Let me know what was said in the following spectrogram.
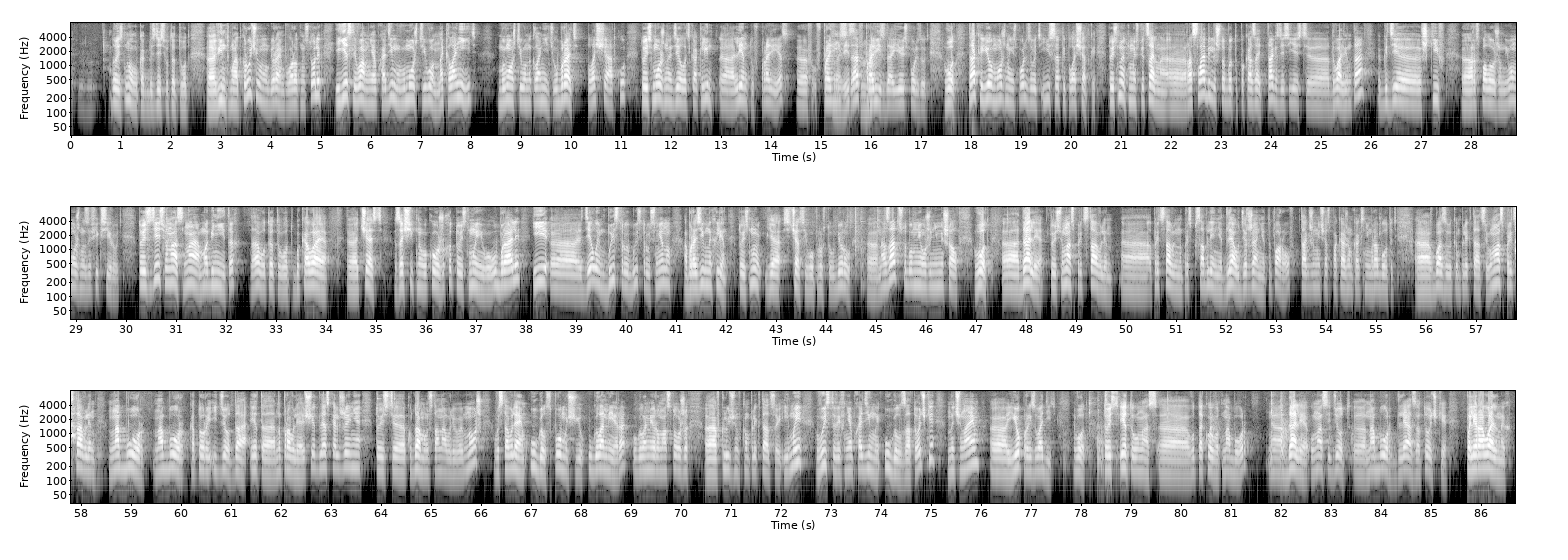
то есть, ну, как бы здесь вот этот вот э, винт мы откручиваем, убираем поворотный столик. И если вам необходимо, вы можете его наклонить, вы можете его наклонить, убрать площадку, то есть можно делать как лин, э, ленту в провес, э, в провис, провис. да, в угу. провис, да, ее использовать. Вот, так ее можно использовать и с этой площадкой. То есть, ну, это мы специально э, расслабили, чтобы это показать. Так, здесь есть э, два винта, где шкив э, расположен, его можно зафиксировать. То есть здесь у нас на магнитах, да, вот эта вот боковая э, часть защитного кожуха, то есть мы его убрали и э, делаем быструю-быструю смену абразивных лент. То есть, ну, я сейчас его просто уберу э, назад, чтобы он мне уже не мешал. Вот, э, далее, то есть у нас представлен, э, представлено приспособление для удержания топоров, также мы сейчас покажем, как с ним работать э, в базовой комплектации. У нас представлен набор, набор, который идет, да, это направляющее для скольжения, то есть э, куда мы устанавливаем устанавливаем нож, выставляем угол с помощью угломера. Угломер у нас тоже э, включен в комплектацию. И мы, выставив необходимый угол заточки, начинаем э, ее производить. Вот. То есть это у нас э, вот такой вот набор. Э, далее у нас идет э, набор для заточки полировальных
